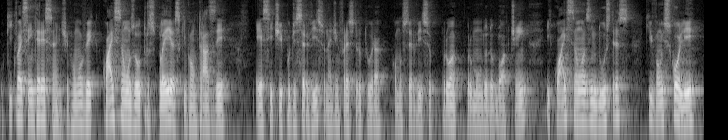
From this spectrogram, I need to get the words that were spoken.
O que, que vai ser interessante? Vamos ver quais são os outros players que vão trazer esse tipo de serviço, né, de infraestrutura como serviço para o mundo do blockchain e quais são as indústrias que vão escolher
